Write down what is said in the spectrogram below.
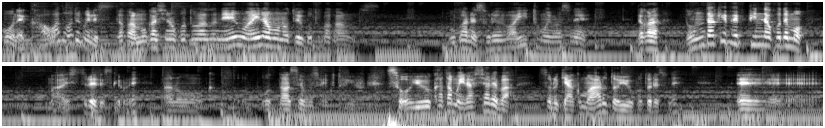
もうね、顔はどうでもいいです。だから昔のことわざに縁はいなものという言葉があるんです。僕はね、それはいいと思いますね。だから、どんだけべっぴんな子でも、まあ失礼ですけどね、あの、男性不細工という、そういう方もいらっしゃれば、その逆もあるということですね。え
